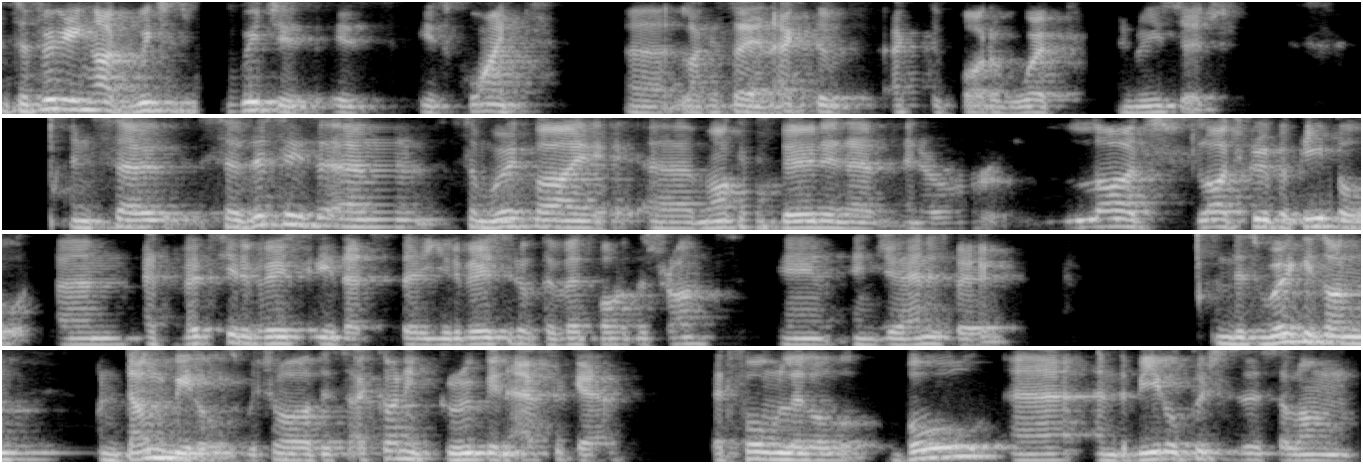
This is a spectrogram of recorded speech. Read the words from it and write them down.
And so figuring out which is which is is is quite uh, like I say an active active part of work and research. And so so this is um, some work by uh, Marcus Byrne and a, and a large large group of people um, at Wits University. That's the University of the Witwatersrand in, in Johannesburg. And this work is on, on dung beetles, which are this iconic group in Africa that form a little ball, uh, and the beetle pushes this along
